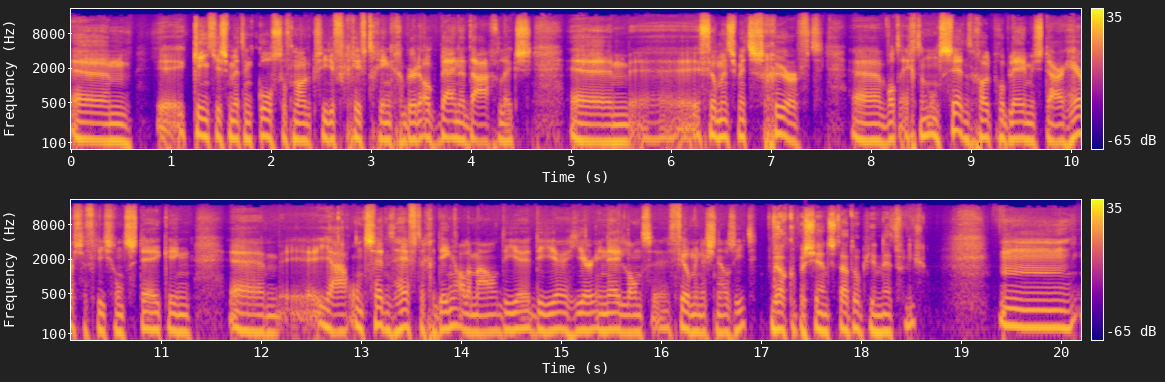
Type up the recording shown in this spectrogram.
Um, kindjes met een koolstofmonoxidevergiftiging gebeurde ook bijna dagelijks. Ehm, eh, veel mensen met schurft, eh, wat echt een ontzettend groot probleem is daar. Hersenvliesontsteking, ehm, ja, ontzettend heftige dingen allemaal die, je- die je hier in Nederland eh, veel minder snel ziet. Welke patiënt staat op je netvlies? Mm,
